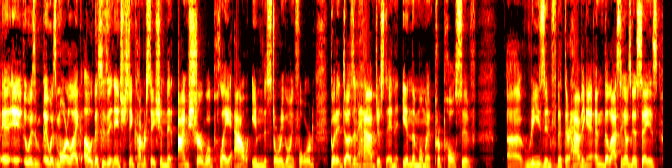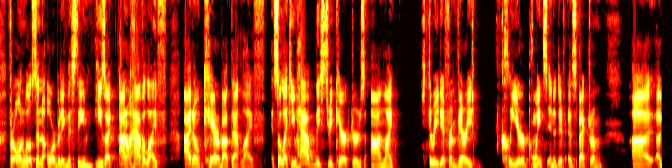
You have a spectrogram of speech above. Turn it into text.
It, it, was it was more like, oh, this is an interesting conversation that I'm sure will play out in the story going forward, but it doesn't have just an in the moment propulsive uh, reason that they're having it. And the last thing I was going to say is for Owen Wilson orbiting this theme, he's like, I don't have a life. I don't care about that life. So like you have these three characters on like three different very clear points in a different spectrum. Uh, uh,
